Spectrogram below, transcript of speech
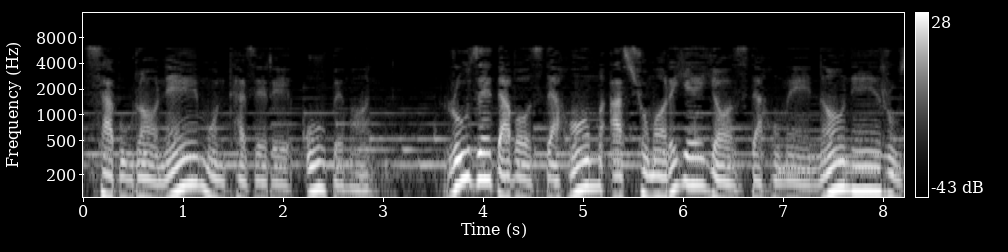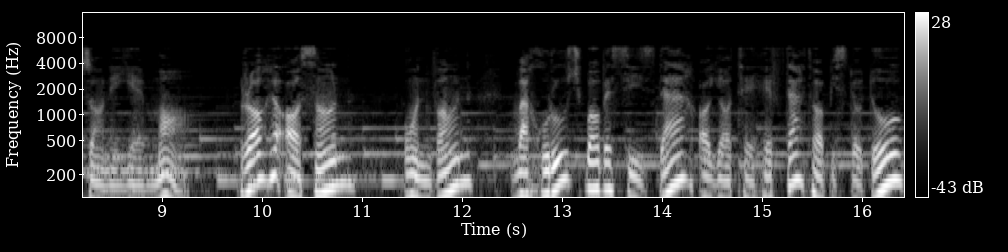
صبورانه منتظر او بمان. روز دوازدهم از شماره یازدهم نان روزانه ما. راه آسان عنوان و خروج باب سیزده آیات هفته تا بیست و دو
